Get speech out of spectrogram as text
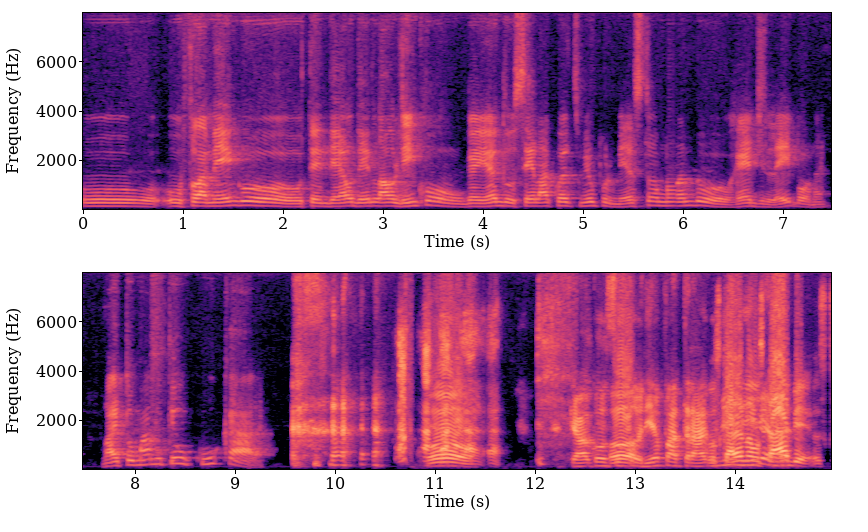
O, o Flamengo, o Tendel dele lá, o Lincoln, ganhando sei lá quantos mil por mês, tomando Red Label, né? Vai tomar no teu cu, cara. Ô, Que é uma consultoria pra trago. os caras não liga, né? sabem. Os,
